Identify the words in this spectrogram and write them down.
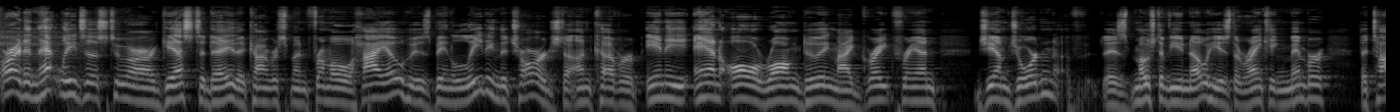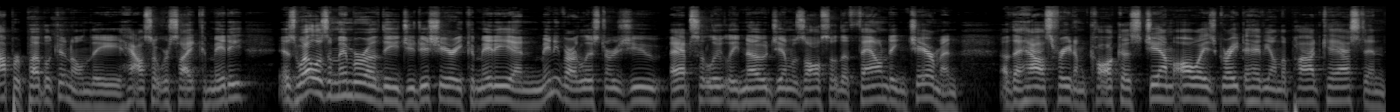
All right, and that leads us to our guest today, the congressman from Ohio, who has been leading the charge to uncover any and all wrongdoing. My great friend, Jim Jordan. As most of you know, he is the ranking member, the top Republican on the House Oversight Committee, as well as a member of the Judiciary Committee. And many of our listeners, you absolutely know, Jim was also the founding chairman of the House Freedom Caucus. Jim, always great to have you on the podcast. And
